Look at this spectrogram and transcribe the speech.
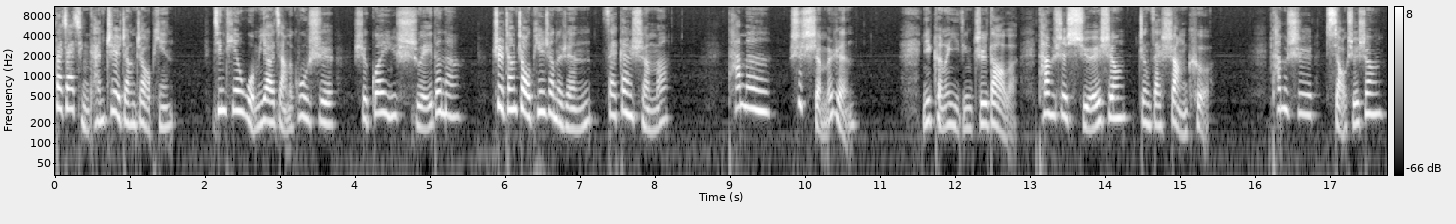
大家请看这张照片。今天我们要讲的故事是关于谁的呢？这张照片上的人在干什么？他们是什么人？你可能已经知道了，他们是学生，正在上课。他们是小学生、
